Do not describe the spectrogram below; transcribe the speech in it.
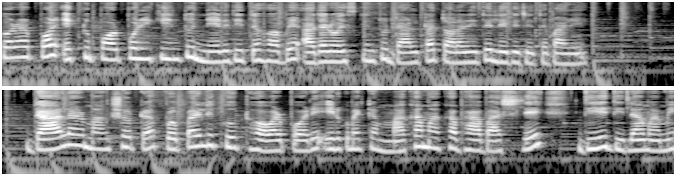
করার পর একটু পরপরই কিন্তু নেড়ে দিতে হবে আদারওয়াইজ কিন্তু ডালটা তলানিতে লেগে যেতে পারে। ডাল আর মাংসটা প্রপারলি কুকড হওয়ার পরে এরকম একটা মাখা মাখা ভাব আসলে দিয়ে দিলাম আমি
